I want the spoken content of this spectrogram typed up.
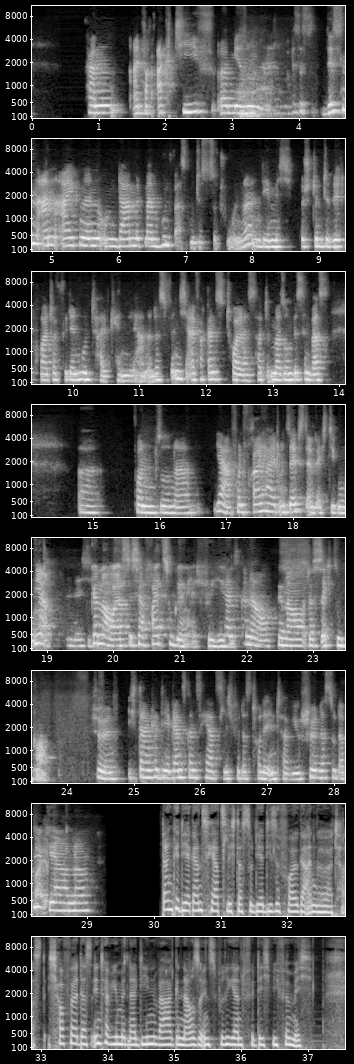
kann einfach aktiv äh, mir so ein, gewisses Wissen aneignen, um da mit meinem Hund was Gutes zu tun, ne? indem ich bestimmte Wildkräuter für den Hund halt kennenlerne. Das finde ich einfach ganz toll. Das hat immer so ein bisschen was äh, von so einer, ja, von Freiheit und Selbstermächtigung. Ja, auch, genau. Es ist ja frei zugänglich für jeden. Ganz genau. Genau, das ist echt super. Schön. Ich danke dir ganz, ganz herzlich für das tolle Interview. Schön, dass du dabei bist. Ja, gerne. Danke dir ganz herzlich, dass du dir diese Folge angehört hast. Ich hoffe, das Interview mit Nadine war genauso inspirierend für dich wie für mich.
